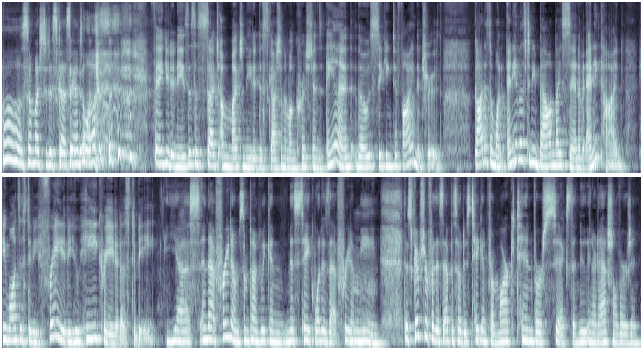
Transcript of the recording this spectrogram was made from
Oh, so much to discuss, Angela. Thank you, Denise. This is such a much needed discussion among Christians and those seeking to find the truth. God doesn't want any of us to be bound by sin of any kind. He wants us to be free to be who He created us to be. Yes, and that freedom, sometimes we can mistake what does that freedom mm. mean. The scripture for this episode is taken from Mark 10, verse 6, the New International Version.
